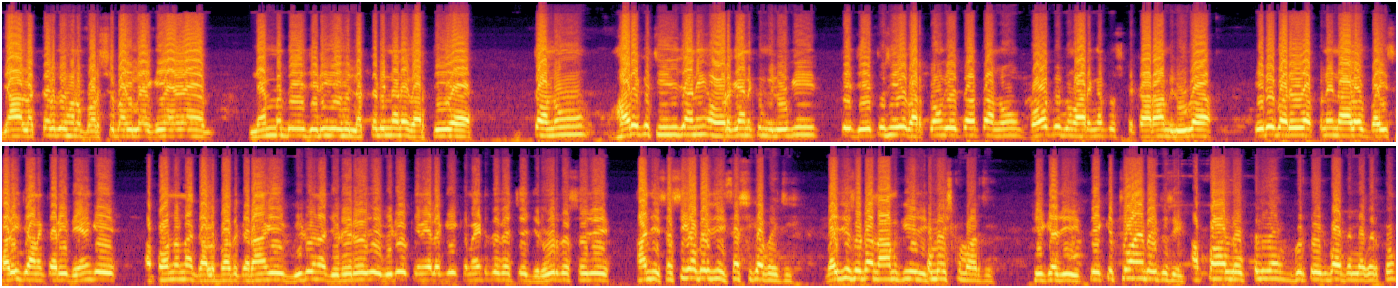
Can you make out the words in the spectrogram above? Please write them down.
ਜਾਂ ਲੱਕੜ ਦੇ ਹੁਣ ਬੁਰਸ਼ ਬਾਈ ਲੈ ਕੇ ਆਏ ਆ, ਨਿੰਮ ਦੇ ਜਿਹੜੀ ਇਹ ਲੱਕੜ ਇਹਨਾਂ ਨੇ ਵਰਤੀ ਹੈ ਤੁਹਾਨੂੰ ਹਰ ਇੱਕ ਚੀਜ਼ ਜਾਨੀ ਆਰਗੈਨਿਕ ਮਿਲੂਗੀ ਤੇ ਜੇ ਤੁਸੀਂ ਇਹ ਵਰਤੋਗੇ ਤਾਂ ਤੁਹਾਨੂੰ ਬਹੁਤ ਹੀ ਬਿਮਾਰੀਆਂ ਤੋਂ ਛੁਟਕਾਰਾ ਮਿਲੂਗਾ। ਇਹਦੇ ਬਾਰੇ ਆਪਣੇ ਨਾਲ ਬਾਈ ਸਾਰੀ ਜਾਣਕਾਰੀ ਦੇਣਗੇ। ਆਪਾਂ ਉਹਨਾਂ ਨਾਲ ਗੱਲਬਾਤ ਕਰਾਂਗੇ। ਵੀਡੀਓ ਨਾਲ ਜੁੜੇ ਰਹੋ ਜੀ। ਵੀਡੀਓ ਕਿਵੇਂ ਲੱਗੀ ਕਮੈਂਟ ਦੇ ਵਿੱਚ ਜਰੂਰ ਦੱਸੋ ਜੀ। ਹਾਂਜੀ, ਸਤਿ ਸ਼੍ਰੀ ਅਕਾਲ ਬਾਈ ਜੀ। ਸਤਿ ਸ਼੍ਰੀ ਅਕਾਲ ਬਾਈ ਜੀ। ਬਾਈ ਜੀ ਤੁਹਾਡਾ ਨਾਮ ਕੀ ਹੈ ਜੀ? ਉਮੇਸ਼ ਕੁਮਾਰ ਜੀ। ਠੀਕ ਹੈ ਜੀ ਤੇ ਕਿੱਥੋਂ ਆਏ ਬਾਈ ਤੁਸੀਂ? ਆਪਾਂ ਲੋਕਲ ਹੈ ਗੁਰੂ ਤੇਗ ਬਹਾਦਰ ਨਗਰ ਤੋਂ।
